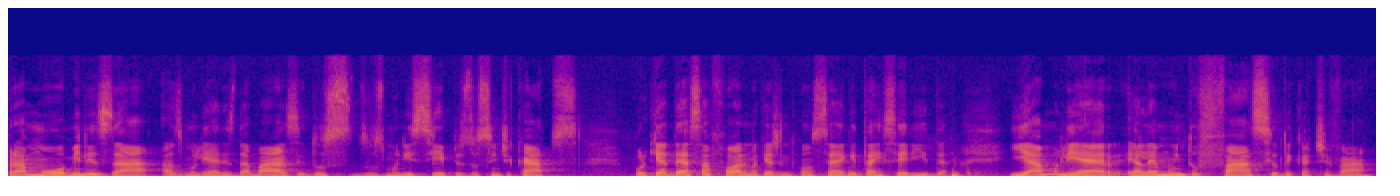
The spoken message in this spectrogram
para mobilizar as mulheres da base, dos, dos municípios, dos sindicatos porque é dessa forma que a gente consegue estar inserida. E a mulher, ela é muito fácil de cativar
